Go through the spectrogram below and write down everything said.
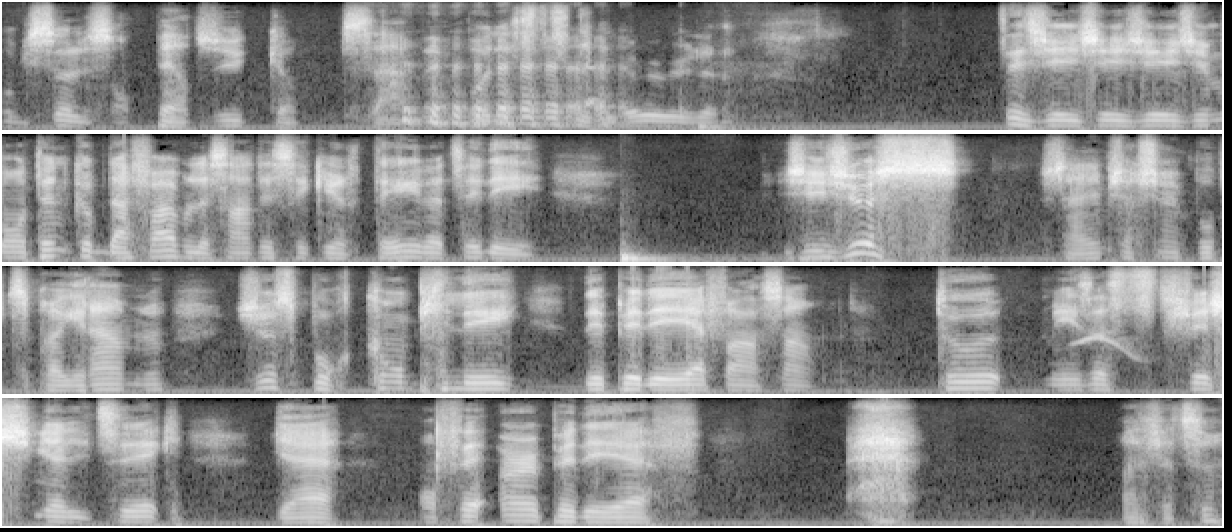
Oublie ça, ils sont perdus comme ça avait pas de style là. J'ai- monté une coupe d'affaires pour le santé sécurité, là, tu sais, des... J'ai juste... J'allais me chercher un beau petit programme, là, juste pour compiler des PDF ensemble. Toutes mes fiches signalétiques, gars, on fait un PDF. Ah! On a fait ça?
